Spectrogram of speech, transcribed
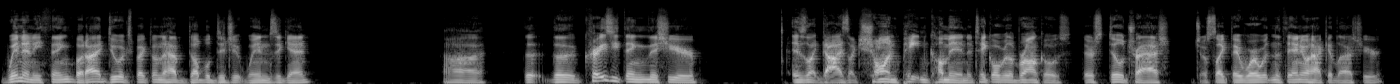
win anything, but I do expect them to have double digit wins again. Uh, the the crazy thing this year is like guys like Sean Payton come in to take over the Broncos. They're still trash, just like they were with Nathaniel Hackett last year.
